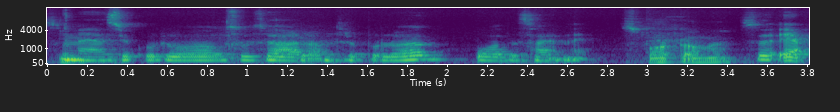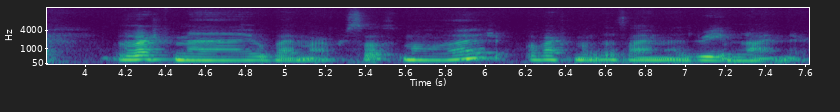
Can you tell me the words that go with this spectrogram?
som er psykolog, sosialantropolog og designer. Smart Anne. Så ja, vært med, jobba i Microsoft mange år og vært med å designe Dreamliner.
